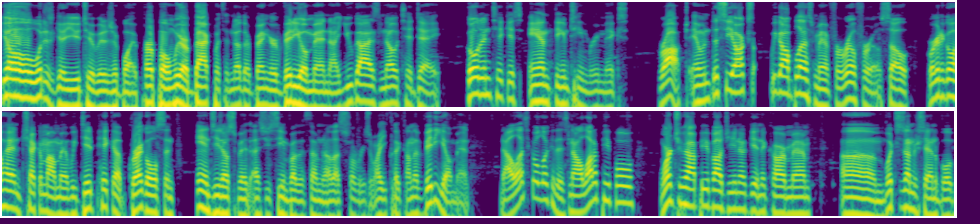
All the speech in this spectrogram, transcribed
Yo, what is good, YouTube? It is your boy Purple, and we are back with another banger video, man. Now, you guys know today, Golden Tickets and Theme Team Remix dropped, and the Seahawks, we got blessed, man, for real, for real. So, we're going to go ahead and check them out, man. We did pick up Greg Olsen and Geno Smith, as you seen by the thumbnail. That's the reason why you clicked on the video, man. Now, let's go look at this. Now, a lot of people weren't too happy about Geno getting a car, man, um, which is understandable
